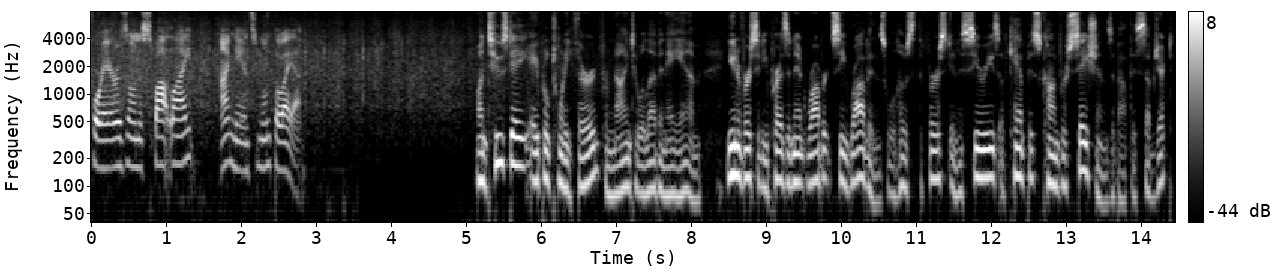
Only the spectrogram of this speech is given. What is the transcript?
For Arizona Spotlight, I'm Nancy Montoya. On Tuesday, April 23rd from 9 to 11 a.m., University President Robert C. Robbins will host the first in a series of campus conversations about this subject.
